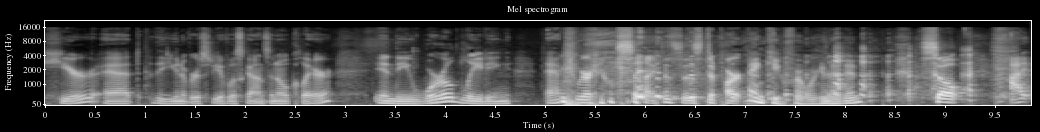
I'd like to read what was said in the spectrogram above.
here at the University of Wisconsin Eau Claire in the world-leading actuarial sciences department. Thank you for working that in. So, I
